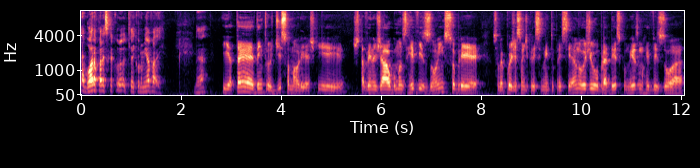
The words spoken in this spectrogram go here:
agora parece que a economia vai, né? E até dentro disso, Mauri, acho que está vendo já algumas revisões sobre, sobre a projeção de crescimento para esse ano. Hoje o Bradesco mesmo revisou a,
